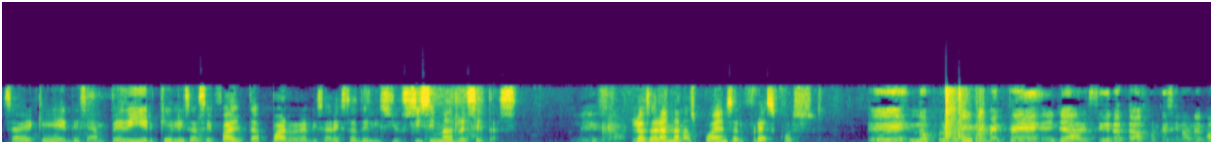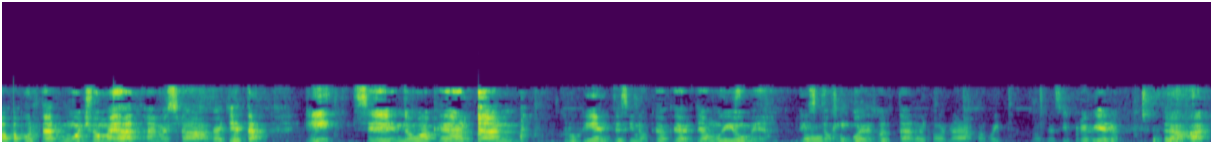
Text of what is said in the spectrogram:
saber qué desean pedir, qué les hace falta para realizar estas deliciosísimas recetas. Listo. ¿Los arándanos pueden ser frescos? Eh, no, preferiblemente eh, ya deshidratados porque si no les va a aportar mucha humedad a nuestra galleta y se, no va a quedar tan crujiente, sino que va a quedar ya muy húmeda. ¿Listo? O puede soltar alguna agüita. Entonces sí prefiero trabajar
